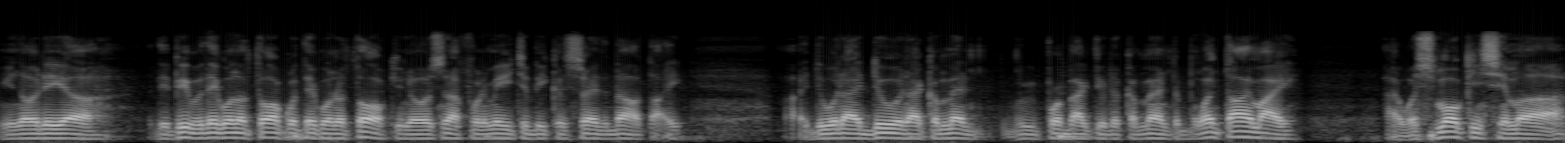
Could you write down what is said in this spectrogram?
you know the uh, the people they're gonna talk what they're gonna talk. You know it's not for me to be concerned about. I I do what I do and I comment report back to the commander. But one time I I was smoking some uh,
